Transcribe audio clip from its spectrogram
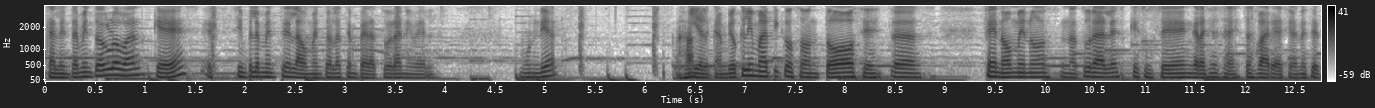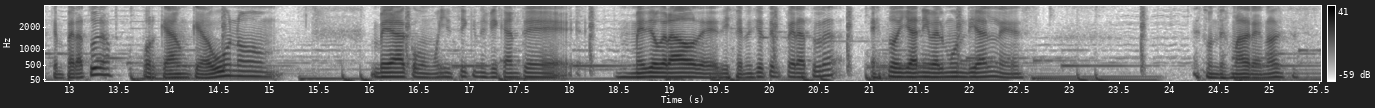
calentamiento global, ¿qué es? Es simplemente el aumento de la temperatura a nivel mundial. Ajá. Y el cambio climático son todos estos fenómenos naturales que suceden gracias a estas variaciones de temperatura. Porque aunque a uno vea como muy insignificante medio grado de diferencia de temperatura, esto ya a nivel mundial es, es un desmadre, ¿no? Es, es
